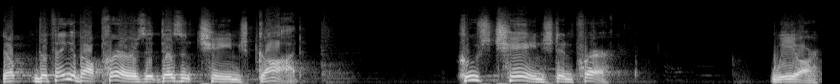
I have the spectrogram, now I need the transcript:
Now, the thing about prayer is it doesn't change God. Who's changed in prayer? We are.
